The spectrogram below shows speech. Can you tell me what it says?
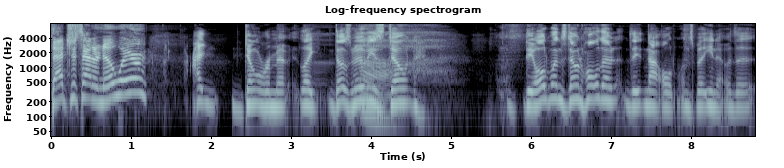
That just out of nowhere? I don't remember. Like those movies Ah. don't. The old ones don't hold up. The not old ones, but you know the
